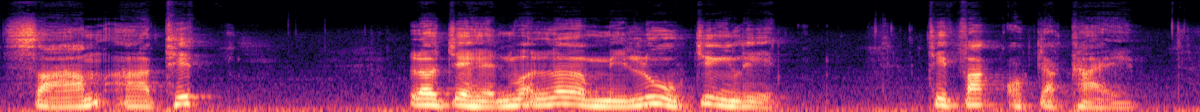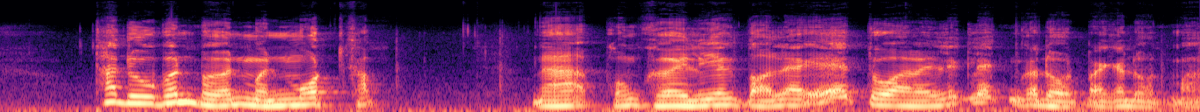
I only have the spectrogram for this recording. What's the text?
3 อาทิตย์ เราจะเห็นว่าเริ่มมีลูกจิ้งหรีด ที่ฟักออกจากไข่ ถ้าดูเผินๆเหมือนมดครับนะฮะผมเคยเลี้ยงตอนแรกเอ๊ะตัวอะไรเล็ก ๆ กระโดดไปกระโดดมา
